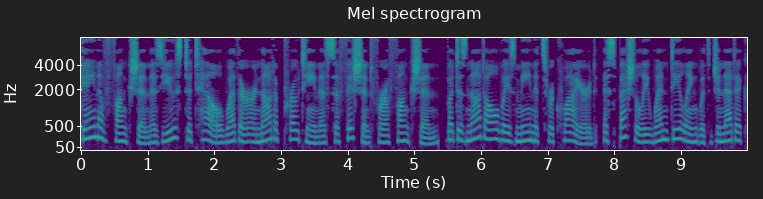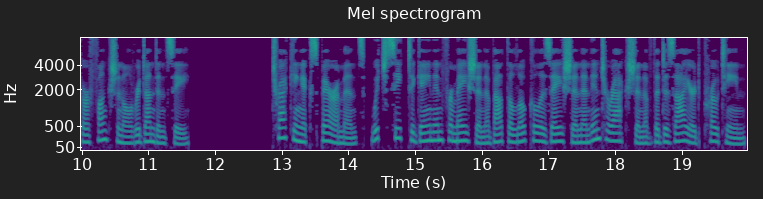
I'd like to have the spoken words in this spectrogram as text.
Gain of function is used to tell whether or not a protein is sufficient for a function, but does not always mean it's required, especially when dealing with genetic or functional redundancy. Tracking experiments, which seek to gain information about the localization and interaction of the desired protein.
